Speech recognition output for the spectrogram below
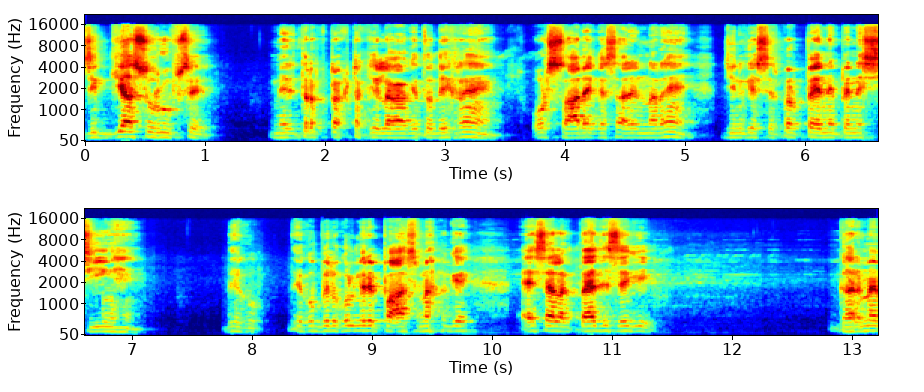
जिज्ञासु रूप से मेरी तरफ़ टकटकी लगा के तो देख रहे हैं और सारे के सारे नर हैं जिनके सिर पर पहने पहने सींग हैं। देखो देखो बिल्कुल मेरे पास में आके ऐसा लगता है जैसे कि घर में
